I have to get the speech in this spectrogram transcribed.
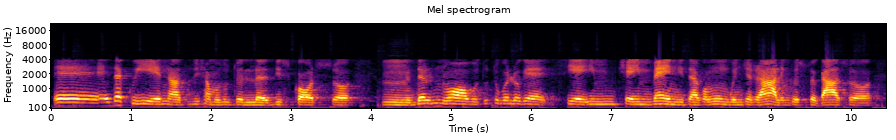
E, da qui è nato diciamo, tutto il discorso mh, del nuovo, tutto quello che in, c'è in vendita comunque in generale, in questo caso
